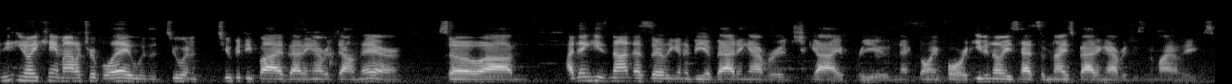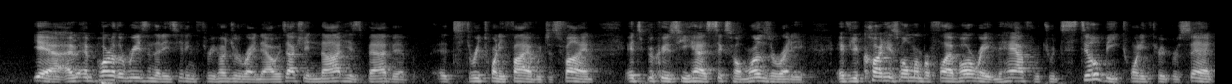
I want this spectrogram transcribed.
you know, he came out of AAA with a 200 255 batting average down there. So um, I think he's not necessarily going to be a batting average guy for you going forward, even though he's had some nice batting averages in the minor leagues. Yeah, and, part of the reason that he's hitting 300 right now, it's actually not his BABIP. It's 325, which is fine. It's because he has six home runs already. If you cut his home run per fly ball rate in half, which would still be 23%,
